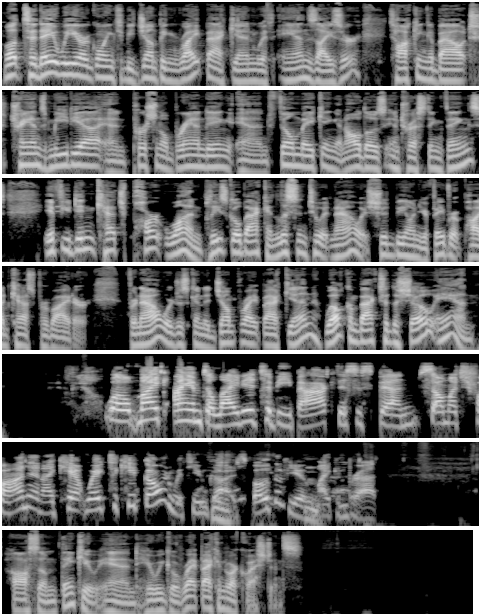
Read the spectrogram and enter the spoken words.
well, today we are going to be jumping right back in with Anne Zeiser, talking about transmedia and personal branding and filmmaking and all those interesting things. If you didn't catch part one, please go back and listen to it now. It should be on your favorite podcast provider. For now, we're just going to jump right back in. Welcome back to the show, Ann. Well, Mike, I am delighted to be back. This has been so much fun, and I can't wait to keep going with you guys, both of you, hmm. Mike and Brad. Awesome. Thank you. And here we go right back into our questions.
